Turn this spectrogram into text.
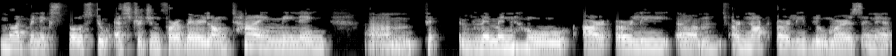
not been exposed to estrogen for a very long time, meaning um, women who are early um, are not early bloomers and it,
